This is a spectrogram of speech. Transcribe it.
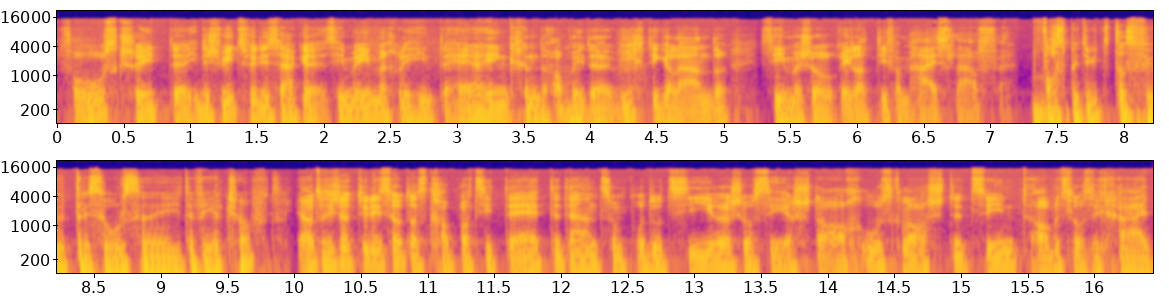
vorausgeschritten. In der Schweiz würde ich sagen, sind wir immer ein bisschen hinterherhinkend, aber in den wichtigen Ländern sind wir schon relativ am Heißlaufen. Was bedeutet das für die Ressourcen in der Wirtschaft? Ja, das ist natürlich so, dass die Kapazitäten dann zum Produzieren schon sehr stark ausgelastet sind. Die Arbeitslosigkeit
